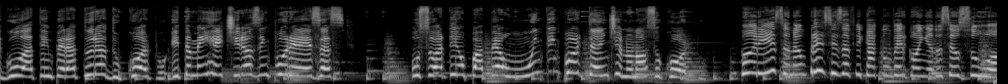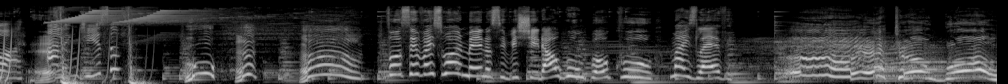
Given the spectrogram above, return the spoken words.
regula a temperatura do corpo e também retira as impurezas. O suor tem um papel muito importante no nosso corpo. Por isso, não precisa ficar com vergonha do seu suor. É? Além disso, Uh? Ah, você vai suar menos se vestir algo um pouco mais leve. ah, é tão bom!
